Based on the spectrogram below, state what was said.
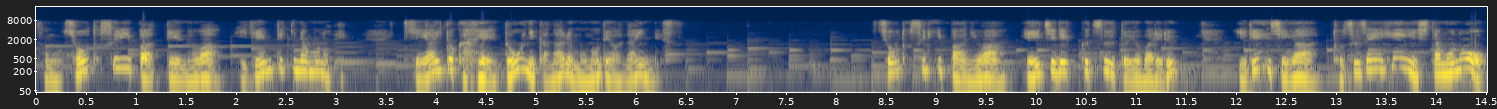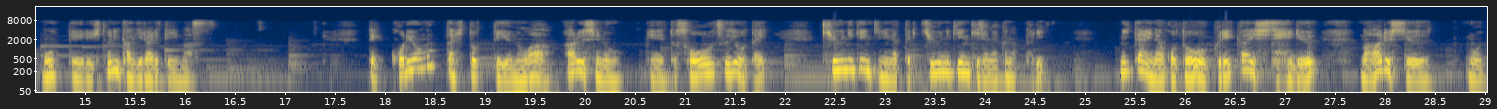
そのショートスリーパーっていうのは遺伝的なもので、気合とかでどうにかなるものではないんです。ショートスリーパーには HDEC2 と呼ばれる遺伝子が突然変異したものを持っている人に限られています。で、これを持った人っていうのは、ある種の、えっ、ー、と、躁鬱状態、急に元気になったり、急に元気じゃなくなったり、みたいなことを繰り返している、まあ、ある種、もう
